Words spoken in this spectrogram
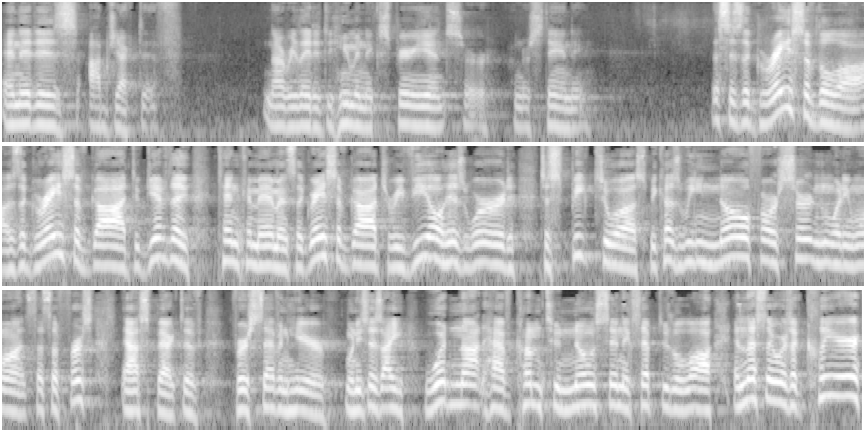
and it is objective, not related to human experience or understanding. This is the grace of the law, is the grace of God to give the Ten Commandments, the grace of God to reveal His Word, to speak to us because we know for certain what He wants. That's the first aspect of verse 7 here when He says, I would not have come to know sin except through the law. Unless there was a clear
